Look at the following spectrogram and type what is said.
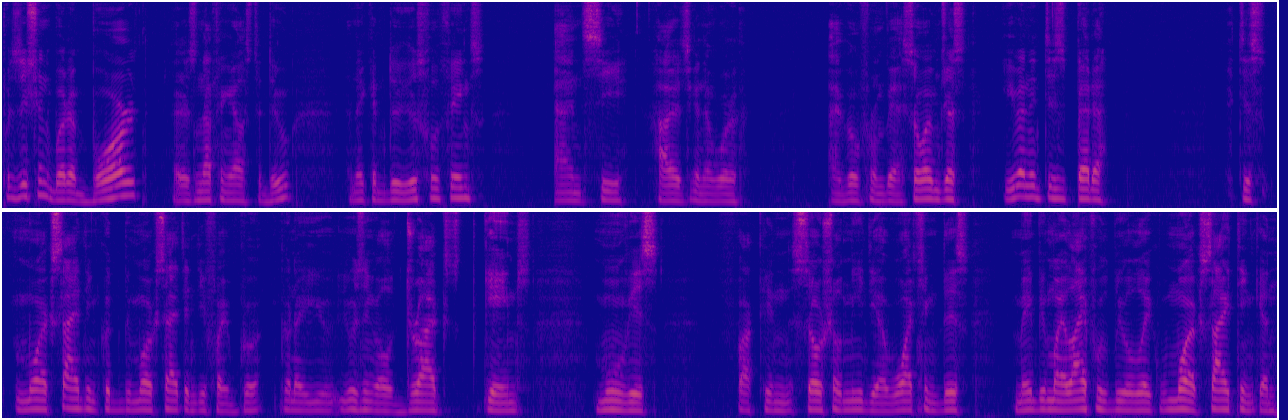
position where I'm bored there is nothing else to do and I can do useful things and see how it's to work. I go from there. So I'm just even it is better it is more exciting could be more exciting if I'm go, gonna u- using all drugs games movies fucking social media watching this maybe my life will be like more exciting and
